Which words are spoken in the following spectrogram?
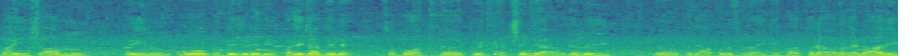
ਬਾਈ ਸ਼ਾਮ ਨੂੰ 23 ਨੂੰ ਉਹ ਬੰਦੇ ਜਿਹੜੇ ਨੇ ਫੜੇ ਜਾਂਦੇ ਨੇ। ਸੋ ਬਹੁਤ ਕੁਇਕ ਐਕਸ਼ਨ ਲਿਆ ਉਹਦੇ ਲਈ ਪੰਜਾਬ ਪੁਲਿਸ ਵਧਾਈ ਦੀ ਪਾਤਰ ਹੈ ਔਰ ਉਹਦੇ ਨਾਲ ਹੀ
